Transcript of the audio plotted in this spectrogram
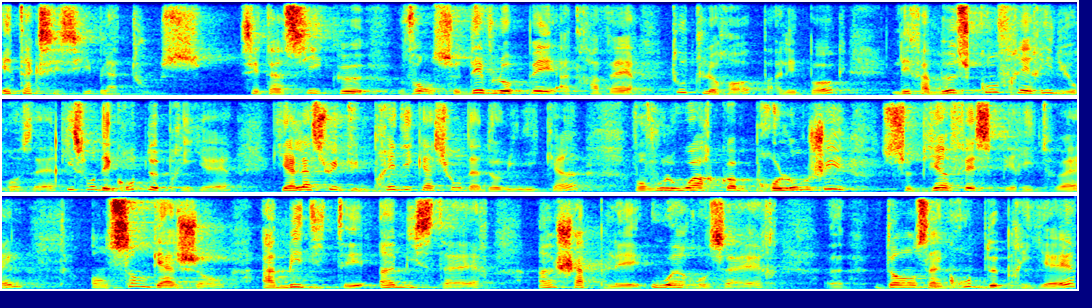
est accessible à tous. C'est ainsi que vont se développer à travers toute l'Europe à l'époque les fameuses confréries du rosaire, qui sont des groupes de prière qui, à la suite d'une prédication d'un dominicain, vont vouloir comme prolonger ce bienfait spirituel en s'engageant à méditer un mystère, un chapelet ou un rosaire euh, dans un groupe de prière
